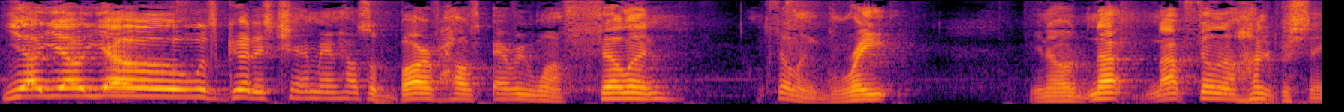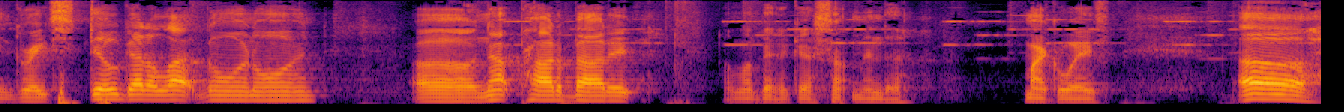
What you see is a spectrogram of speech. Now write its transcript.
Yo, yo, yo, what's good? It's Chan Man House of Barf. How's everyone feeling? I'm feeling great. You know, not not feeling 100% great. Still got a lot going on. Uh, not proud about it. Oh my bad, I got something in the microwave. Uh,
